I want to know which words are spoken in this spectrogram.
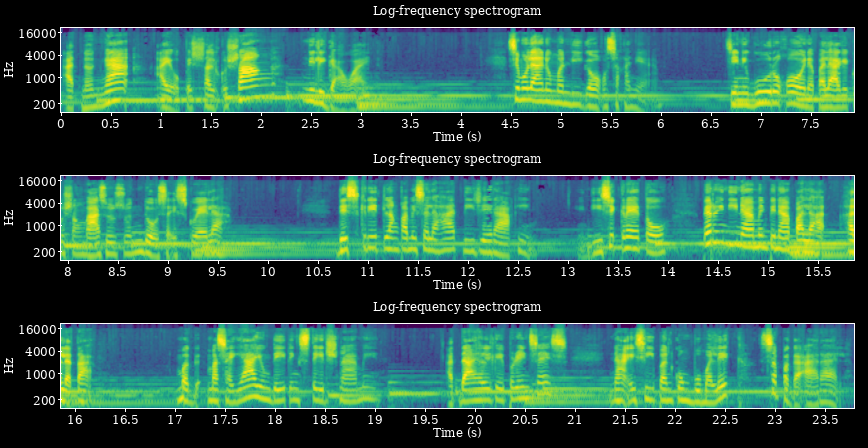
At noon nga ay opisyal ko siyang niligawan. Simula nung manligaw ako sa kanya, siniguro ko na palagi ko siyang masusundo sa eskwela. Discreet lang kami sa lahat, DJ Rocky. Hindi sekreto, pero hindi namin pinapahalata. Mag masaya yung dating stage namin. At dahil kay Princess, naisipan kong bumalik sa pag-aaral.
